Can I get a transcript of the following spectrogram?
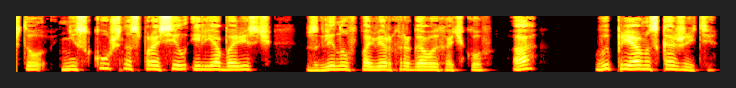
«Что, не скучно?» — спросил Илья Борисович, взглянув поверх роговых очков. «А? Вы прямо скажите».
